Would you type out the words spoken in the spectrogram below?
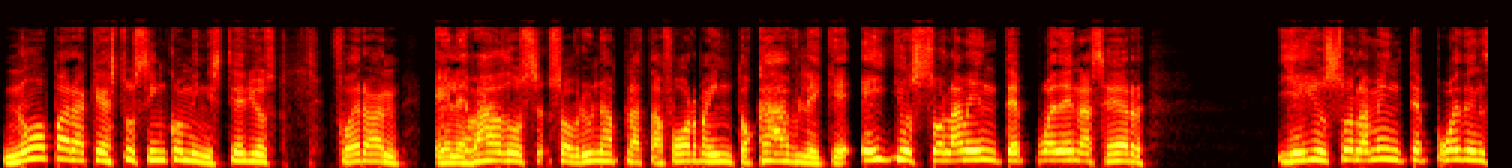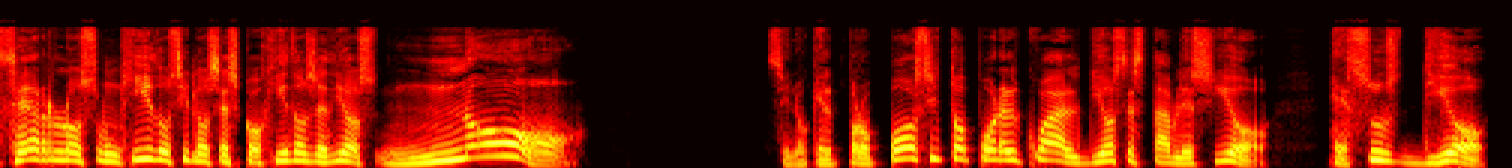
no para que estos cinco ministerios fueran elevados sobre una plataforma intocable que ellos solamente pueden hacer y ellos solamente pueden ser los ungidos y los escogidos de Dios. No, sino que el propósito por el cual Dios estableció, Jesús dio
